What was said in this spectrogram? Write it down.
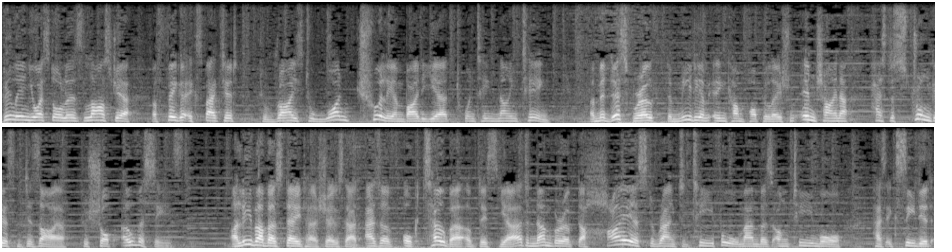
billion US dollars last year, a figure expected to rise to 1 trillion by the year 2019. Amid this growth, the medium income population in China has the strongest desire to shop overseas. Alibaba's data shows that as of October of this year, the number of the highest ranked T4 members on Tmall has exceeded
